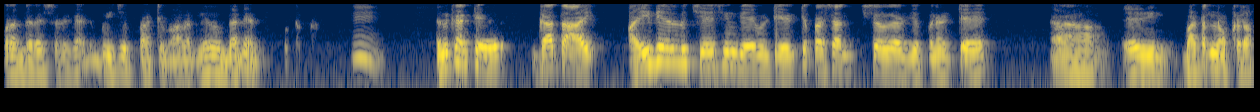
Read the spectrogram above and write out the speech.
పురంధరేశ్వరి గారి బీజేపీ పార్టీ వాళ్ళ మీద ఉందని అనుకుంటున్నాను ఎందుకంటే గత ఐదేళ్ళు చేసింది ఏమిటి అంటే ప్రశాంత్ కిషోర్ గారు చెప్పినట్టే ఏది బటన్ నొక్కడం.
